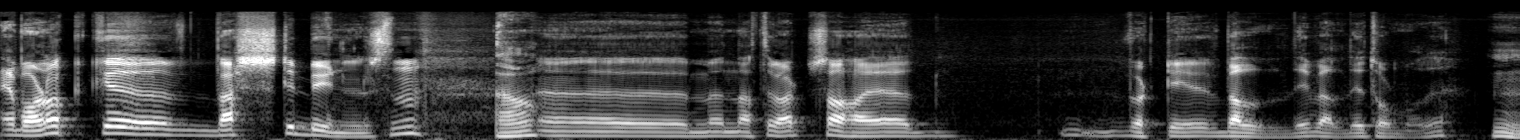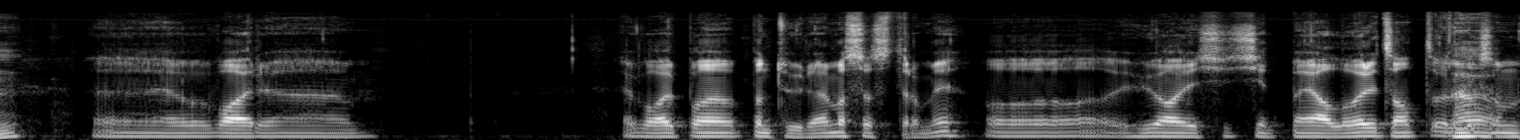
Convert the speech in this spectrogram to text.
Jeg var nok uh, verst i begynnelsen, Ja. uh, men etter hvert så har jeg blitt veldig, veldig tålmodig. Mm. Jeg var, jeg var på, på en tur her med søstera mi, og hun har ikke kjent meg i alle år. ikke sant? Og liksom,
